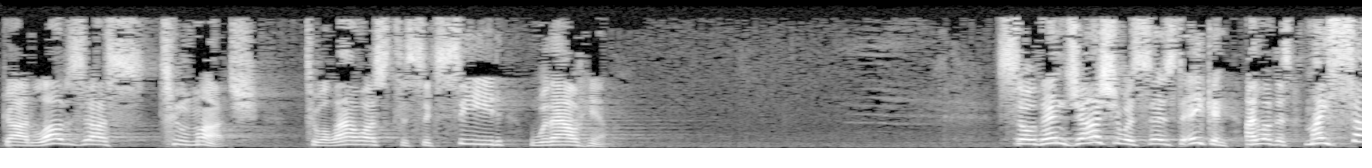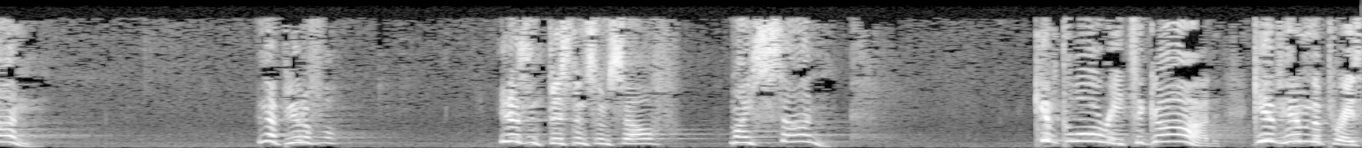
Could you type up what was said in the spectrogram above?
God loves us too much to allow us to succeed without Him. So then Joshua says to Achan, I love this, my son. Isn't that beautiful? He doesn't distance himself. My son. Give glory to God. Give Him the praise.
